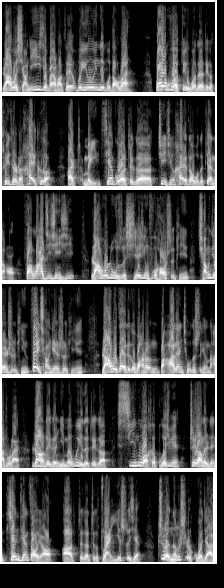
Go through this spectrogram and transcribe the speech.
然后想尽一切办法在 VOA 内部捣乱，包括对我的这个 Twitter 的骇客，啊每天给我这个进行害到我的电脑，发垃圾信息，然后录制邪性富豪视频、强奸视频、再强奸视频，然后在这个网上把阿联酋的事情拿出来，让这个你们为的这个希诺和博逊这样的人天天造谣啊，这个这个转移视线。这能是国家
